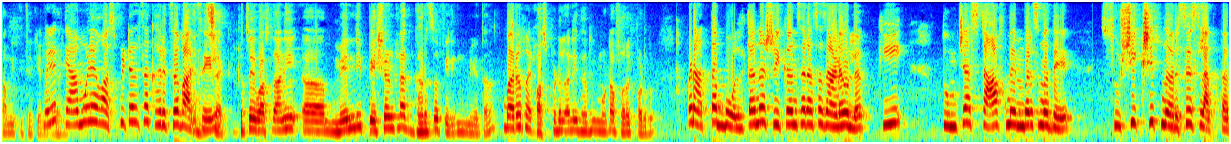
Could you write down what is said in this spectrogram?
आम्ही तिथे केलं. म्हणजे. त्यामुळे हॉस्पिटलचा खर्च वाचेल. खर्चही वाचला आणि मेनली पेशंटला घरचं फिलिंग मिळतं. बरोबर. हॉस्पिटल आणि घरी मोठा फरक पडतो. पण आता बोलताना श्रीकांत सर असं जाणवलं की तुमच्या स्टाफ मेंबर्समध्ये सुशिक्षित नर्सेस लागतात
